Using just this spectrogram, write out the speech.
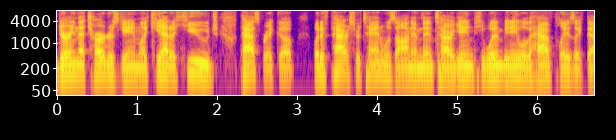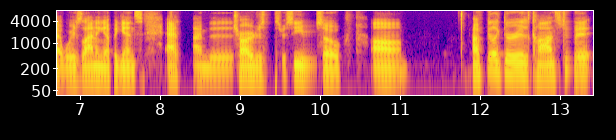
during that Chargers game. Like he had a huge pass breakup but if Pat Surtain was on him the entire game, he wouldn't be able to have plays like that where he's lining up against at the time the Chargers receiver. So um, I feel like there is cons to it.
